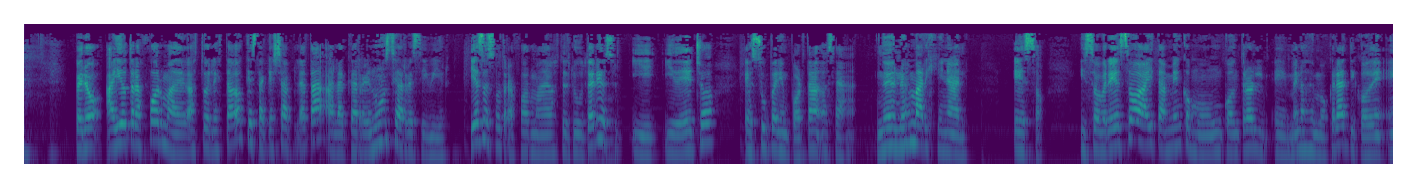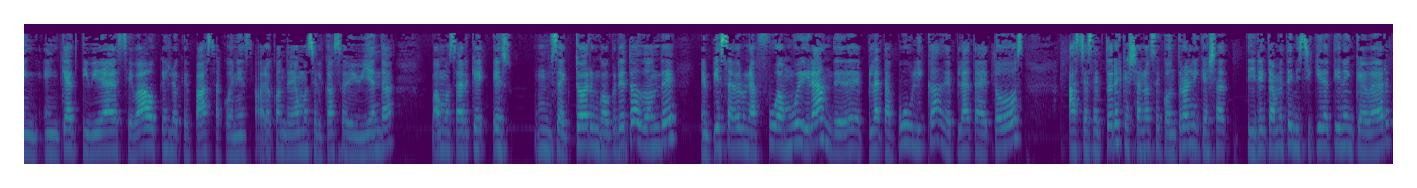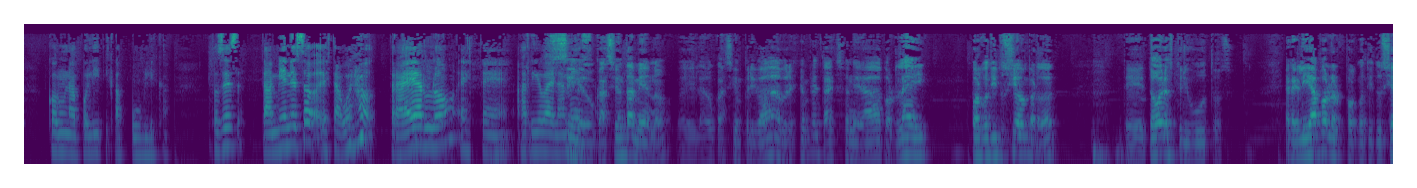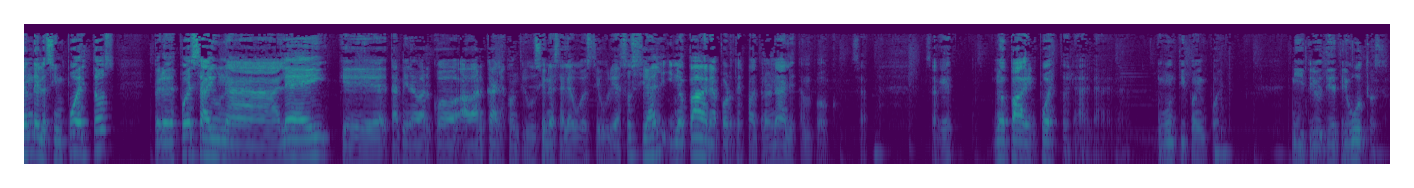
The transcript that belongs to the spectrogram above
Pero hay otra forma de gasto del Estado que es aquella plata a la que renuncia a recibir. Y eso es otra forma de gasto tributario y, y de hecho es súper importante, o sea, no, no es marginal eso. Y sobre eso hay también como un control eh, menos democrático de en, en, qué actividades se va o qué es lo que pasa con eso. Ahora cuando veamos el caso de vivienda, vamos a ver que es un sector en concreto donde empieza a haber una fuga muy grande de plata pública, de plata de todos, hacia sectores que ya no se controlan y que ya directamente ni siquiera tienen que ver con una política pública. Entonces, también eso está bueno traerlo este, arriba de la sí, mesa. la educación también, ¿no? Eh, la educación privada, por ejemplo, está exonerada por ley, por constitución, perdón, de todos los tributos. En realidad por, por constitución de los impuestos, pero después hay una ley que también abarcó, abarca las contribuciones a la seguridad social y no pagan aportes patronales tampoco. O sea, o sea que no paga impuestos, la, la, la, ningún tipo de impuestos, ni de tributos.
